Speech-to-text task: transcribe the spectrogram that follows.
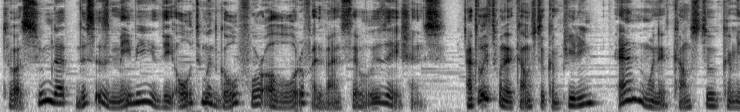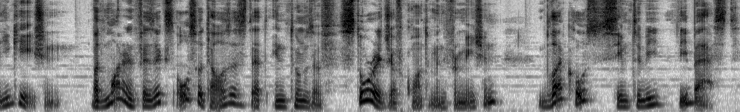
to assume that this is maybe the ultimate goal for a lot of advanced civilizations, at least when it comes to computing and when it comes to communication. But modern physics also tells us that in terms of storage of quantum information, black holes seem to be the best.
